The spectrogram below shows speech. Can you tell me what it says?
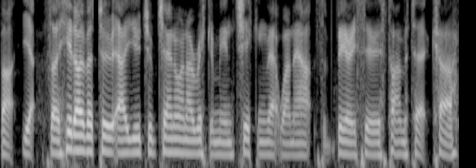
But yeah, so head over to our YouTube channel and I recommend checking that one out. It's a very serious time attack car.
